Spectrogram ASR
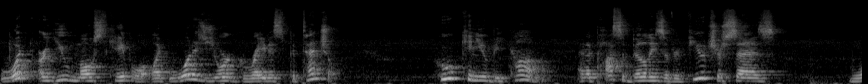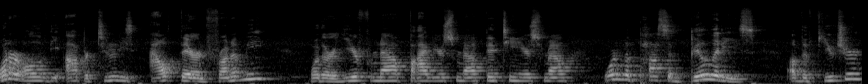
what are you most capable of? Like, what is your greatest potential? Who can you become? And the possibilities of your future says, what are all of the opportunities out there in front of me whether a year from now, five years from now, 15 years from now, what are the possibilities of the future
